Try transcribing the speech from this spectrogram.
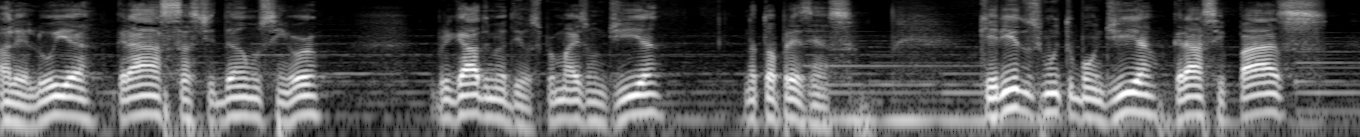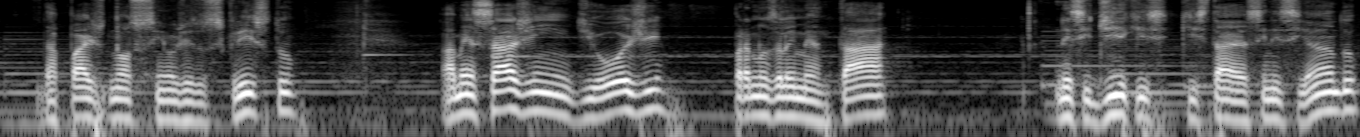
Aleluia. Graças te damos, Senhor. Obrigado, meu Deus, por mais um dia na tua presença. Queridos, muito bom dia. Graça e paz da paz do nosso Senhor Jesus Cristo. A mensagem de hoje para nos alimentar nesse dia que, que está se iniciando.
